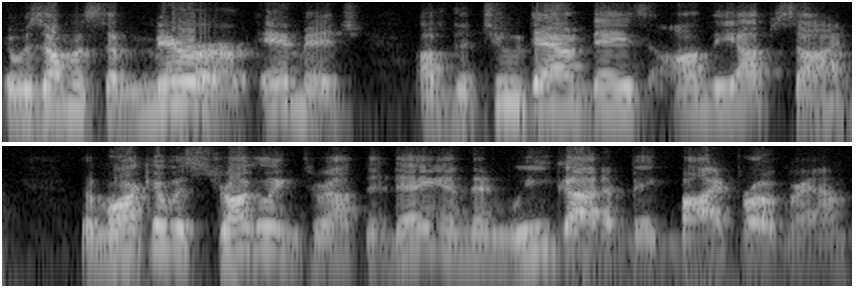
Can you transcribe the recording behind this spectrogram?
It was almost a mirror image of the two down days on the upside. the market was struggling throughout the day, and then we got a big buy program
